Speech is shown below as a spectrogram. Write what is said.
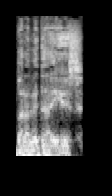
para detalles.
